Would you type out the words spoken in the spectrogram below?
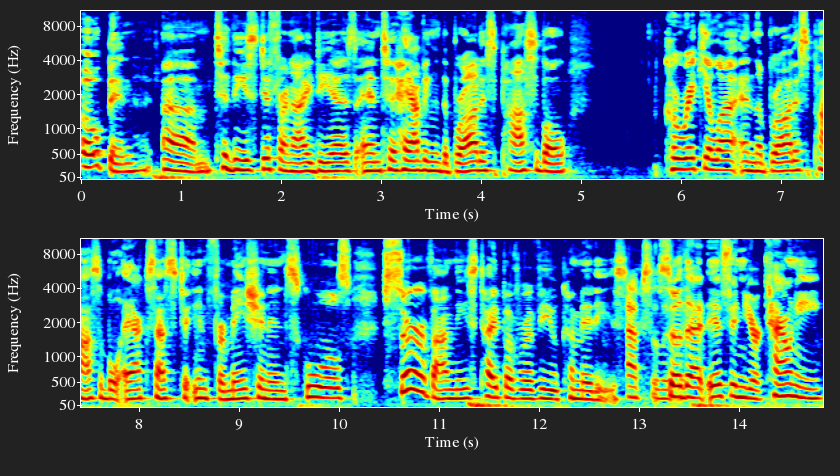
open um, to these different ideas and to having the broadest possible curricula and the broadest possible access to information in schools serve on these type of review committees. Absolutely. So that if in your county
